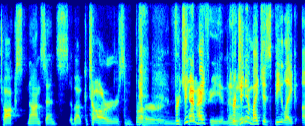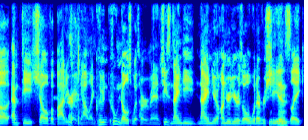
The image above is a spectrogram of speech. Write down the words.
talks nonsense about guitars and brother and Virginia might- McPhee and, Virginia uh, might just be like a empty shell of a body right now. Like who who knows with her, man? She's 99 year 100 years old, whatever she Mhm. is. Like,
